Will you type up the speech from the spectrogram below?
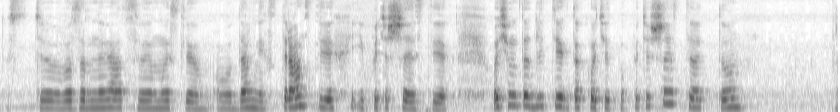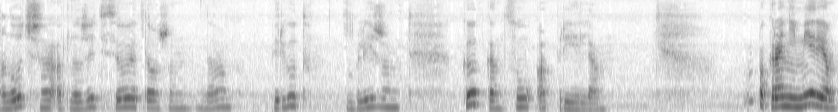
То есть э, возобновят свои мысли о дальних странствиях и путешествиях. В общем-то, для тех, кто хочет попутешествовать, то лучше отложить все это уже да, период ближе к концу апреля. Ну, по крайней мере,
